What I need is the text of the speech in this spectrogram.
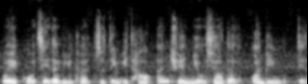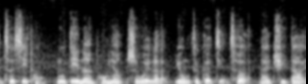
为国际的旅客制定一套安全有效的冠病检测系统。目的呢，同样是为了用这个检测来取代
